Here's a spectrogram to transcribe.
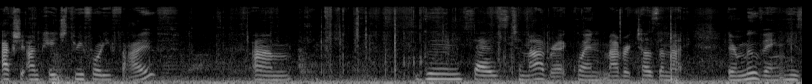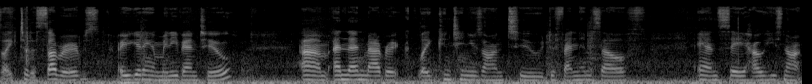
actually, on page three forty five. Um, Goon says to Maverick when Maverick tells them that they're moving, he's like to the suburbs. Are you getting a minivan too? Um, and then Maverick like continues on to defend himself and say how he's not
